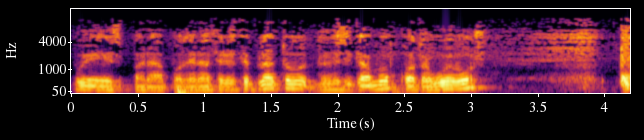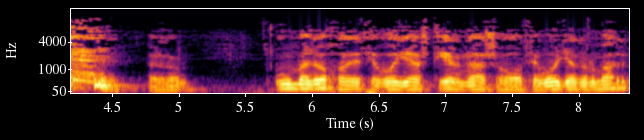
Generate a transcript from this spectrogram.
Pues para poder hacer este plato necesitamos cuatro huevos, perdón, un manojo de cebollas tiernas o cebolla normal,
